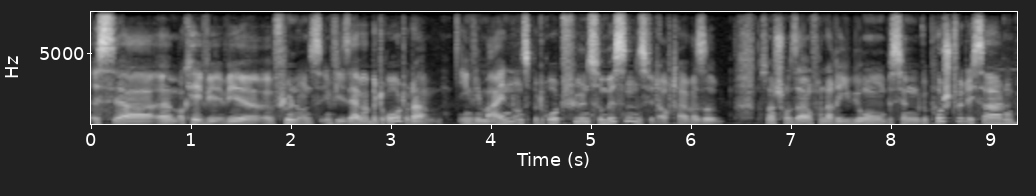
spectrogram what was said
ist ja, ähm, okay, wir, wir fühlen uns irgendwie selber bedroht oder irgendwie meinen, uns bedroht fühlen zu müssen. Das wird auch teilweise, muss man schon sagen, von der Regierung ein bisschen gepusht, würde ich sagen,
